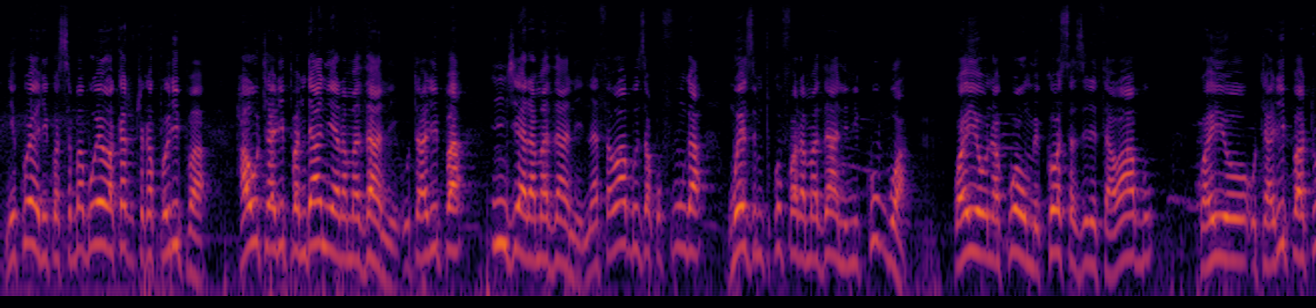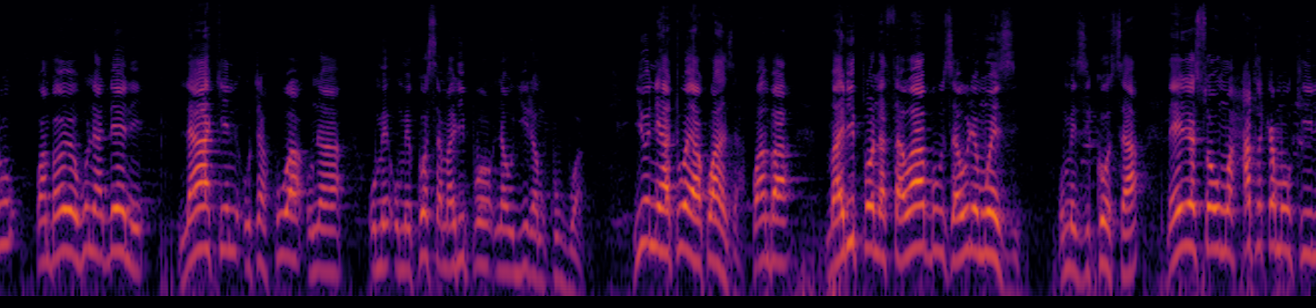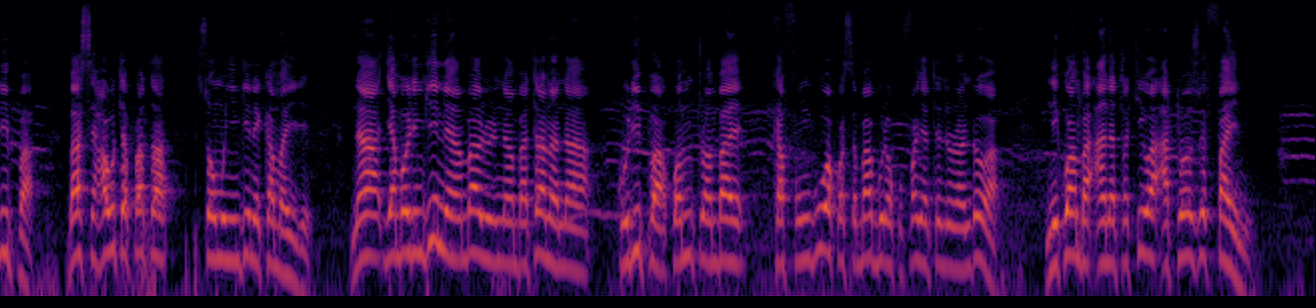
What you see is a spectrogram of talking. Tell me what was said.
Ni kweli kwa sababu wewe wakati utakapolipa hautalipa ndani ya ramadhani utalipa nje ya ramadhani. Na thawabu za kufunga mwezi mtukufu wa ramadhani ni kubwa. Kwa hiyo unakuwa umekosa zile thawabu. Kwa hiyo utalipa tu kwamba wewe huna deni lakini utakuwa una ume, umekosa malipo na ujira mkubwa. Hiyo ni hatua ya kwanza kwamba malipo na thawabu za ule mwezi umezikosa na ile somo hata kama ukiilipa basi hautapata somu nyingine kama ile. Na jambo lingine ambalo linaambatana na kulipa kwa mtu ambaye kafungua kwa sababu la kufanya tendo la ndoa ni kwamba anatakiwa atozwe faini.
